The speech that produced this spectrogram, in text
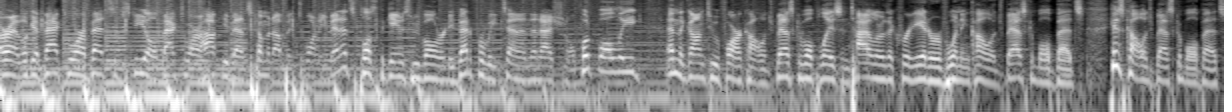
All right, we'll get back to our bets of steel, back to our hockey bets coming up in 20 minutes, plus the games we've already bet for Week 10 in the National Football League and the Gone Too Far college basketball plays. And Tyler, the creator of winning college basketball bets, his college basketball bets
